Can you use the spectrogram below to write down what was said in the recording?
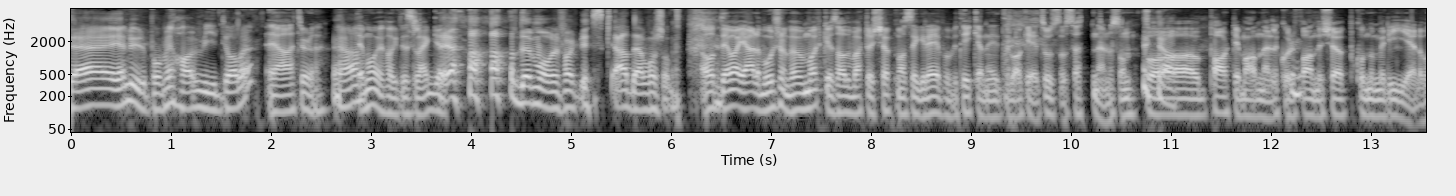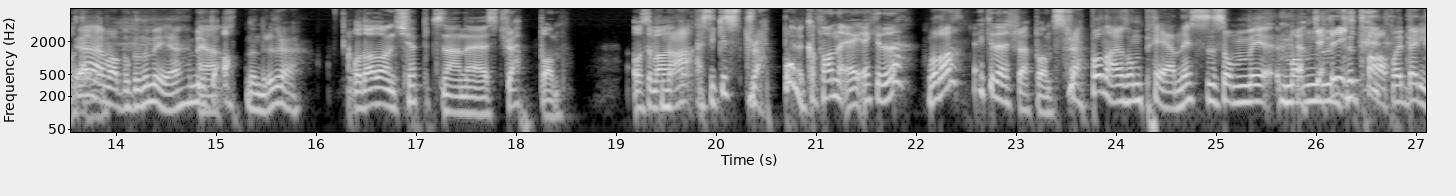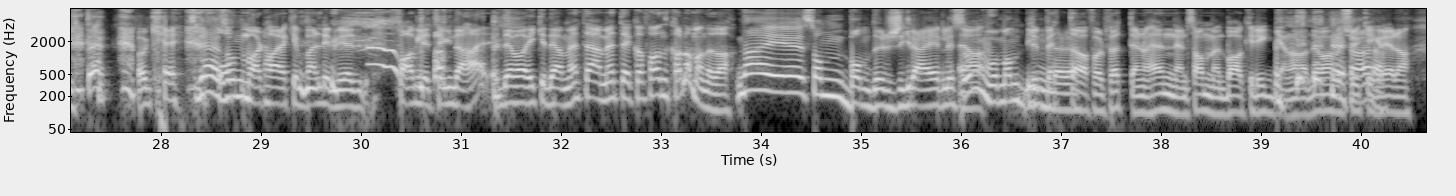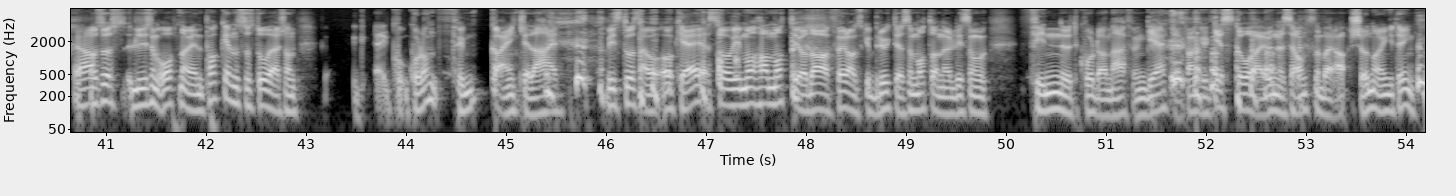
Det, jeg lurer på om vi har video av det? Ja, jeg tror det. Ja. Det må vi faktisk legge. Ja, det må vi faktisk. Ja, det er morsomt. Og det var jævlig morsomt, for Markus hadde vært og kjøpt masse greier på butikken i, tilbake i 2017 eller noe sånt. På Ja. Partymann eller hvor faen du kjøper kondomeriet eller Ja, jeg var på kondomeriet. Brukte Ja. 1800, tror jeg. Og da hadde han kjøpt sånn eh, strap-on. Var Nei, altså ikke strap-on. Hva faen, er, er ikke det det? Hva da? Er ikke det strap-on? Strap-on er jo sånn penis som man okay. tar på i beltet. Ok, sånn- Åpenbart har jeg ikke veldig mye faglig tyngde her. Det var ikke det jeg mente. Jeg mente, Hva faen kaller man det, da? Nei, sånn bondage-greier, liksom. Ja, Hvor man du binder betta det. for føttene og hendene sammen bak ryggen. Og det var noe sjuke Ja, ja. greier. da. Og så liksom åpna vi den pakken, og så sto det der sånn "H- Hvordan funka egentlig det her? Vi sto sånn, ok, så vi må, Han måtte jo da, før han skulle bruke det, så måtte han jo liksom finne ut hvordan det her fungerte. For Han kunne ikke stå der under seansen og bare ja, 'skjønner ingenting'.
